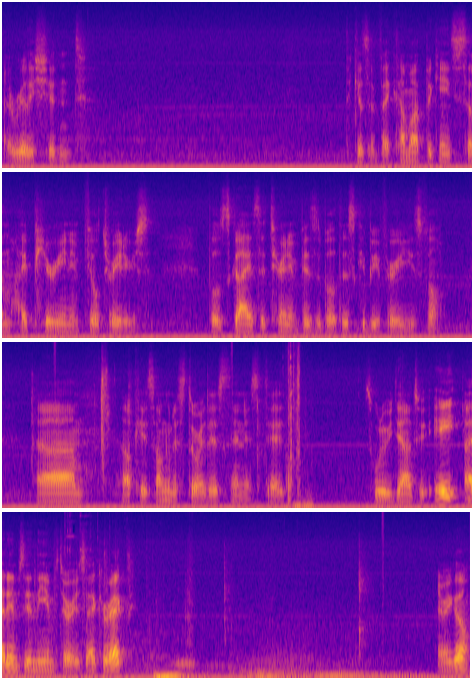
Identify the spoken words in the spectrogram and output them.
I really shouldn't. Because if I come up against some Hyperion infiltrators, those guys that turn invisible, this could be very useful. Um, okay, so I'm going to store this then instead. So what are we down to? Eight items in the inventory, is that correct? There we go.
